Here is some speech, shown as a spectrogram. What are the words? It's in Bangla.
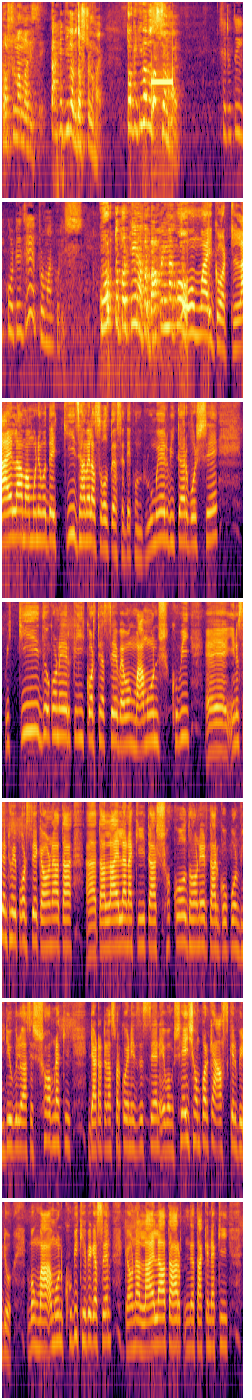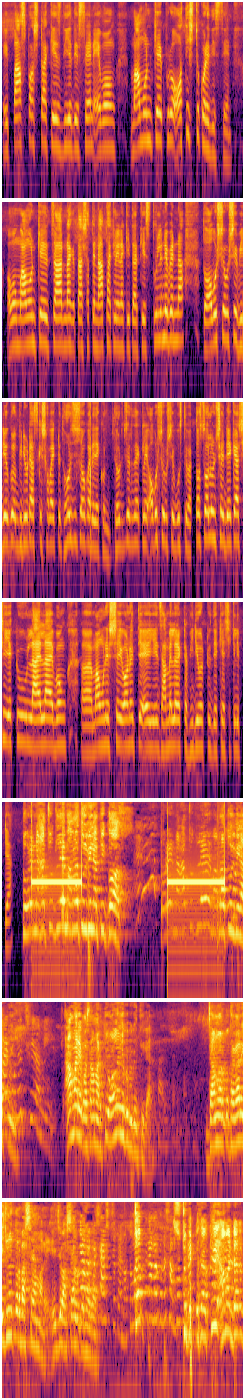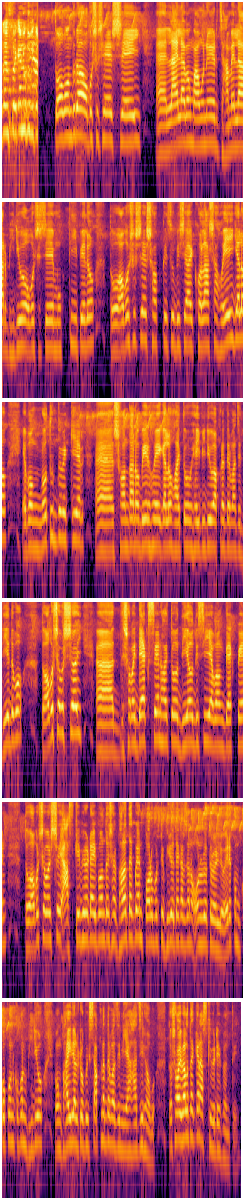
দর্শন মামলা দিচ্ছে তাকে কীভাবে দর্শন হয়? তোকে কীভাবে দর্শন হয়? সেটা তুই কোর্টে যে প্রমাণ করিস। কোর্ট তো তোর কে না? তোর বাপের না কো ও মাই গড লায়লা মামুনের মধ্যে কি ঝামেলা চলতে আছে দেখুন রুমের ভিতর বসে ওই কি দোকানের কি করতে আসছে এবং মামুন খুবই ইনোসেন্ট হয়ে পড়ছে কেননা তা তার লায়লা নাকি তার সকল ধরনের তার গোপন ভিডিওগুলো আছে, সব নাকি ডাটা ট্রান্সফার করে নিতেছেন এবং সেই সম্পর্কে আজকের ভিডিও এবং মামুন খুবই খেপে গেছেন কেননা লায়লা তার তাকে নাকি এই পাঁচ পাঁচটা কেস দিয়ে দিচ্ছেন এবং মামুনকে পুরো অতিষ্ঠ করে দিচ্ছেন। এবং মামুনকে চার না তার সাথে না থাকলে নাকি তার কেস তুলে নেবেন না। তো অবশ্যই অবশ্যই ভিডিও ভিডিওটা আজকে সবাই একটু ধৈর্য সহকারে দেখুন। ধৈর্য দেখলে অবশ্যই অবশ্যই বুঝতে পারবেন। তো চলুন সেই দেখে আসি একটু লায়লা এবং মামুনের সেই অনেক এই ঝামেলার একটা ভিডিও একটু দেখে আসি ক্লিপটা তোরে না চুদলে মামলা তুলবি না তুই কস। তোরে না চুদলে মামলা তুলবি না তুই। আমারে কস আমার। তুই অনলাইনে কবি কই থেকে জানোয়ার কোথাকার এই জন্য তোর বাসায় আমারে। এই যে বাসায় আমার কোথাকার আসছো কেন? চুপ। আমার কোনো সম্পর্ক কথা। তুই আমার ডাটা ট্রান্সফার কেন করবি? তো বন্ধুরা, অবশেষে সেই লায়লা এবং মামুনের ঝামেলার ভিডিও অবশেষে মুক্তি পেল। তো অবশেষে সব কিছু বিষয় খোলাসা হয়েই গেল এবং নতুন প্রেমিকের সন্ধানও বের হয়ে গেল। হয়তো এই ভিডিও আপনাদের মাঝে দিয়ে দেবো। তো অবশ্যই অবশ্যই সবাই দেখছেন, হয়তো দিয়েও দিছি এবং দেখবেন। তো অবশ্যই অবশ্যই আজকে ভিডিওটা এই পর্যন্ত সবাই ভালো থাকবেন। পরবর্তী ভিডিও দেখার জন্য অনুরোধ রইল। এরকম গোপন গোপন ভিডিও এবং ভাইরাল টপিকস আপনাদের মাঝে নিয়ে হাজির হব। তো সবাই ভালো থাকেন। আজকে ভিডিও পর্যন্তই।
